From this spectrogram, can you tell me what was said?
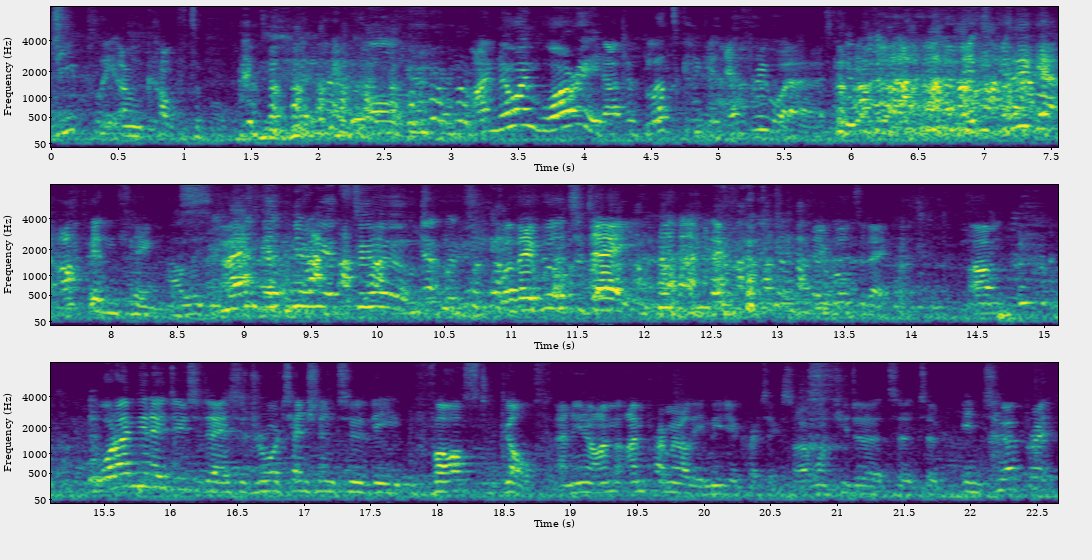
deeply uncomfortable. I know I'm worried. The blood's going to get everywhere. It's going to get up in things. Men get periods too. Well, they will today. They will today. Um, what I'm going to do today is to draw attention to the vast gulf, and you know, I'm, I'm primarily a media critic, so I want you to, to, to interpret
